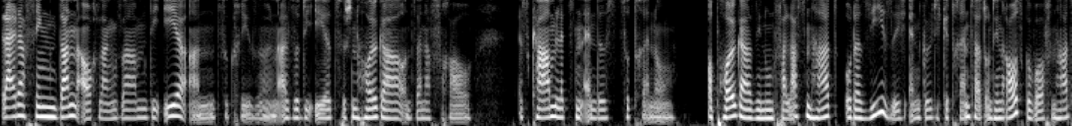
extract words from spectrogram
Leider fing dann auch langsam die Ehe an zu kriseln, also die Ehe zwischen Holger und seiner Frau. Es kam letzten Endes zur Trennung. Ob Holger sie nun verlassen hat oder sie sich endgültig getrennt hat und ihn rausgeworfen hat,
